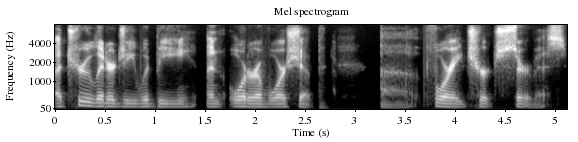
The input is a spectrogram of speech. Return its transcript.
a true liturgy would be an order of worship uh, for a church service.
